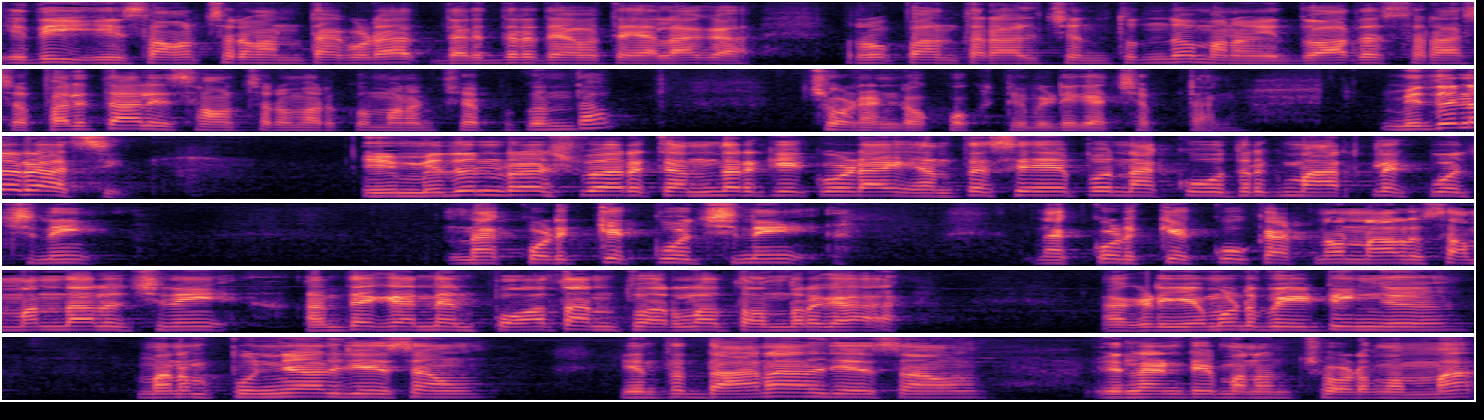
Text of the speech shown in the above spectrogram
ఇది ఈ సంవత్సరం అంతా కూడా దరిద్ర దేవత ఎలాగా రూపాంతరాలు చెందుతుందో మనం ఈ ద్వాదశ రాశి ఫలితాలు ఈ సంవత్సరం వరకు మనం చెప్పుకుందాం. చూడండి ఒక్కొక్కటి విడిగా చెప్తాను. మిథున రాశి. ఈ మిథున రాశి వారికి అందరికీ కూడా ఎంతసేపు నా కూతురికి మార్కులు ఎక్కువ వచ్చినాయి నా కొడుకు ఎక్కువ వచ్చినాయి నా కొడుకు ఎక్కువ కట్నం నాలుగు సంబంధాలు వచ్చినాయి. అంతేకాని నేను పోతాను త్వరలో తొందరగా. అక్కడ యముడు వెయిటింగ్ మనం పుణ్యాలు చేసాం ఇంత దానాలు చేసాం ఇలాంటివి మనం చూడమమ్మా.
